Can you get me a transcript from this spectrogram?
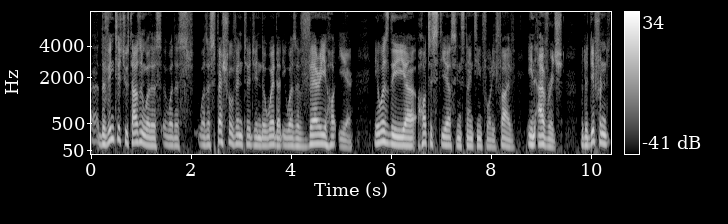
Uh, the vintage 2000 was a, was, a, was a special vintage in the way that it was a very hot year. It was the uh, hottest year since 1945 in average. But the difference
